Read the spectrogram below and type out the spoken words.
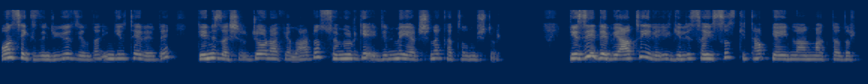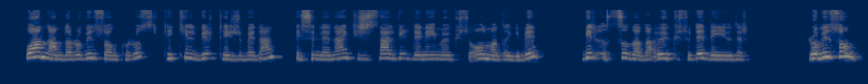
18. yüzyılda İngiltere'de deniz aşırı coğrafyalarda sömürge edinme yarışına katılmıştır. Gezi edebiyatı ile ilgili sayısız kitap yayınlanmaktadır. Bu anlamda Robinson Crusoe tekil bir tecrübeden esinlenen kişisel bir deneyim öyküsü olmadığı gibi bir ıssız ada öyküsü de değildir. Robinson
